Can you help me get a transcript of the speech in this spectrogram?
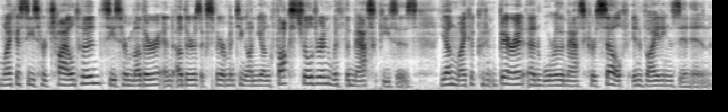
Maika sees her childhood, sees her mother and others experimenting on young fox children with the mask pieces. Young Maika couldn't bear it and wore the mask herself, inviting Zinn in.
